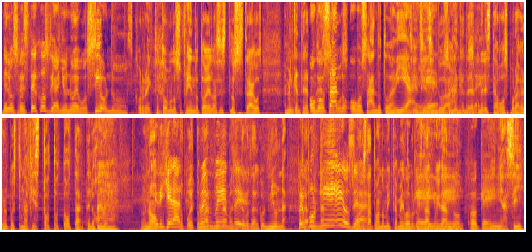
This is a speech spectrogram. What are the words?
de los festejos de Año Nuevo, ¿sí o no? Correcto, todo el mundo sufriendo todavía las est- los estragos. A mí me encantaría O tener esta voz. o gozando todavía. Sí, sí, ¿eh? sin duda. A mí me encantaría no sé. tener esta voz por haberme puesto una fiestototota, te lo juro. Ah. No, Que dijeras, no puede "No tomar ni una inventes". maldita gota de alcohol, ni una. ¿Pero O sea, por una. qué? O sea, porque estaba tomando medicamento, porque me Ok, estaba ok, cuidando. Y ni así,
